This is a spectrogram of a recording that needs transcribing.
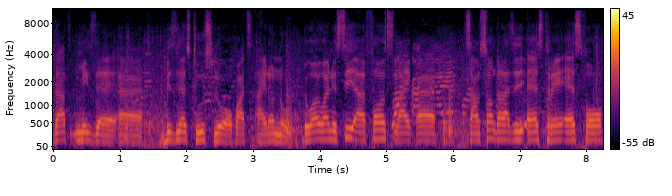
that makes the uh, business too slow or what? I don't know. Because when you see uh, phones like Samsung Galaxy S3 S4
